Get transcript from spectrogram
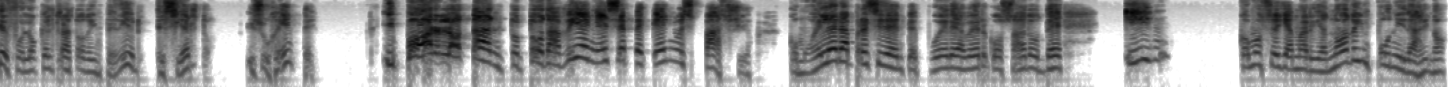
que fue lo que él trató de impedir, es cierto, y su gente. Y por lo tanto, todavía en ese pequeño espacio, como él era presidente, puede haber gozado de, in, ¿cómo se llamaría? No de impunidad, sino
